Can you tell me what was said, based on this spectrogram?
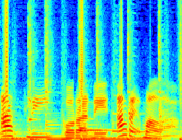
Asli Korane Arek Malang.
